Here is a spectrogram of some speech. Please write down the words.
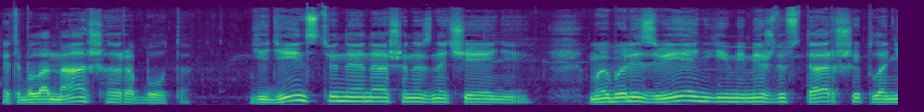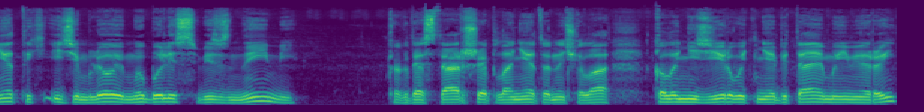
Это была наша работа, единственное наше назначение». Мы были звеньями между старшей планетой и Землей, мы были связными. Когда старшая планета начала колонизировать необитаемые миры,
